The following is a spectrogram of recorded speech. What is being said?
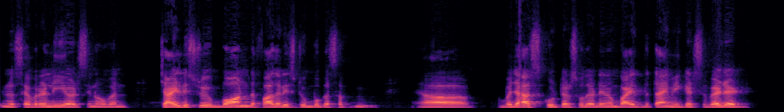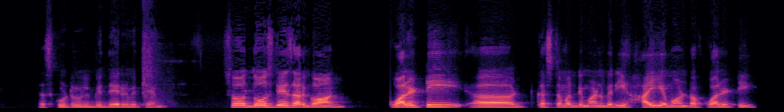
you know several years you know when child is to be born the father is to book a uh, bajaj scooter so that you know by the time he gets wedded the scooter will be there with him. So those days are gone. Quality uh, customer demand very high amount of quality.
